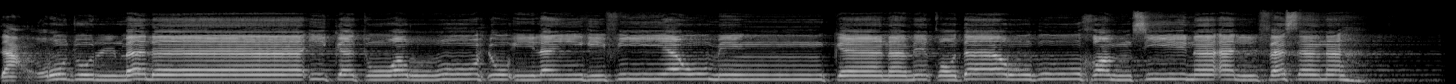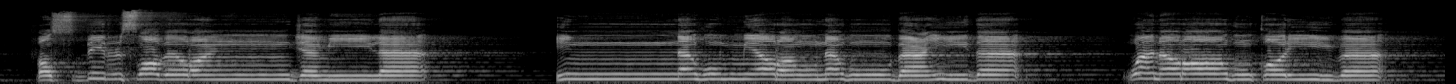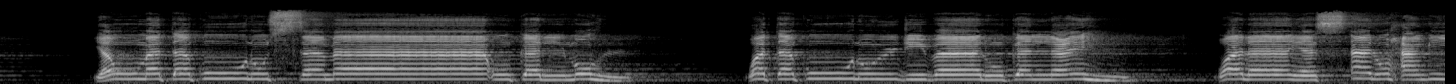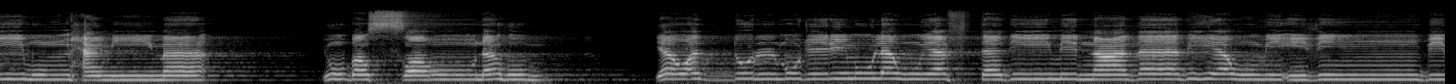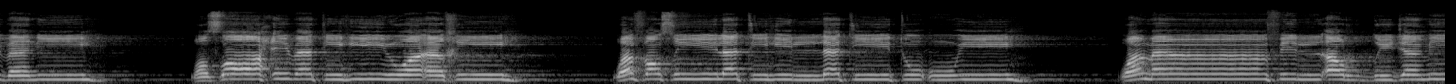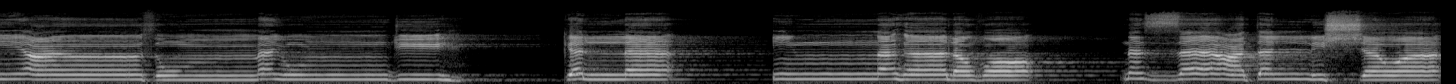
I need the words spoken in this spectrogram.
تعرج الملائكة والروح إليه في يوم كان مقداره خمسين ألف سنة. فاصبر صبرا جميلا. إنهم يرونه بعيدا ونراه قريبا. يوم تكون السماء كالمهل وتكون الجبال كالعهن ولا يسأل حميم حميما يبصرونهم يود المجرم لو يفتدي من عذاب يومئذ ببنيه وصاحبته وأخيه وفصيلته التي تؤويه ومن في الأرض جميعا ثم ينجيه كلا إنها لظى نزاعة للشوى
